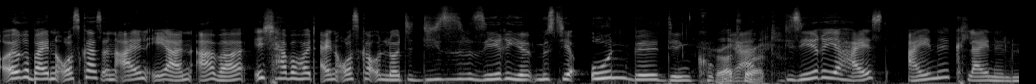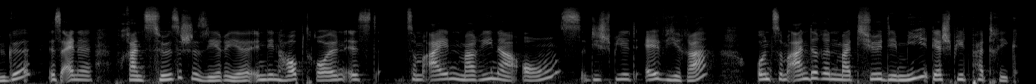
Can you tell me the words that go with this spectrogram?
eure beiden Oscars in allen Ehren, aber ich habe heute einen Oscar und Leute, diese Serie müsst ihr unbedingt gucken. Hört, ja. hört. Die Serie heißt Eine kleine Lüge, ist eine französische Serie. In den Hauptrollen ist zum einen Marina Ons, die spielt Elvira und zum anderen Mathieu Demy, der spielt Patrick.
